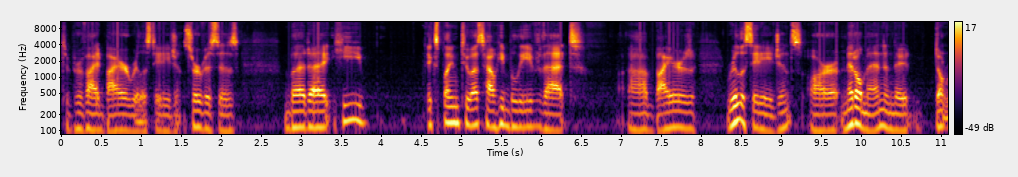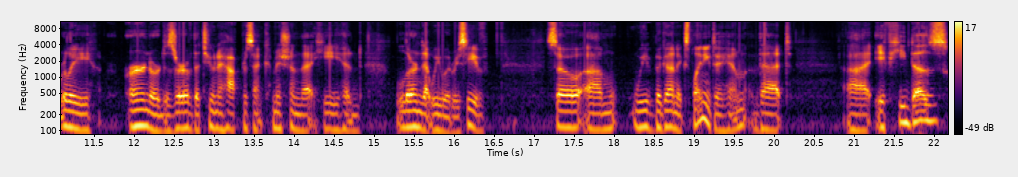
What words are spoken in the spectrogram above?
to provide buyer real estate agent services. But uh, he explained to us how he believed that uh, buyers, real estate agents, are middlemen and they don't really earn or deserve the 2.5% commission that he had learned that we would receive. So um, we've begun explaining to him that uh, if he does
